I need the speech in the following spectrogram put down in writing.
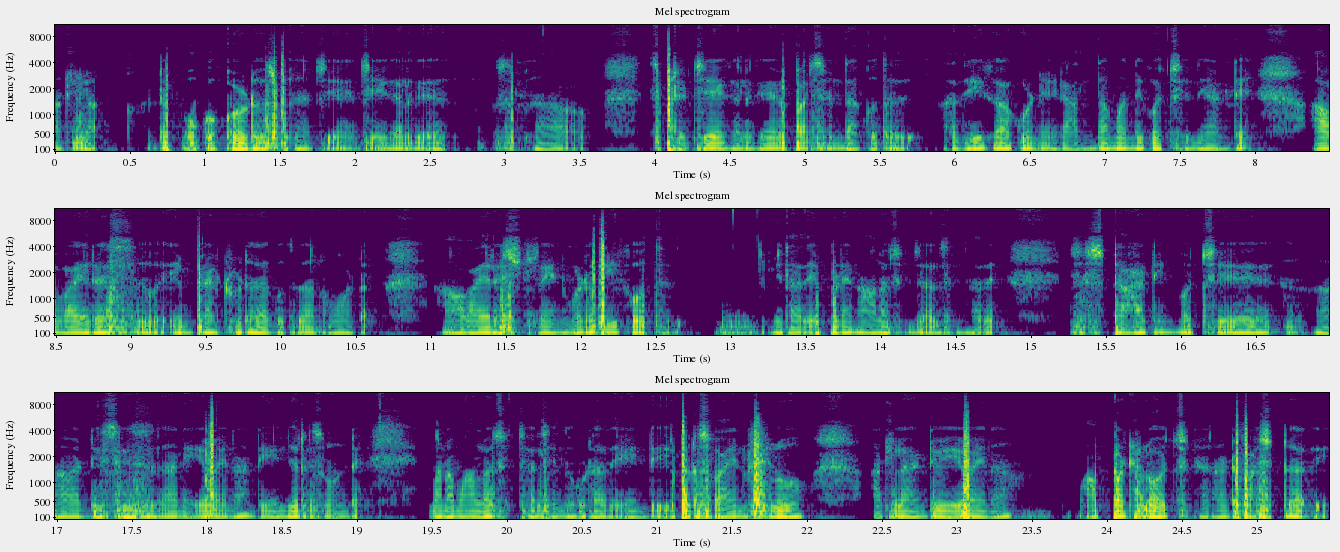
అట్లా. అంటే ఒక్కొక్కడు చేయగలిగే స్ప్రెడ్ చేయగలిగే పర్సెంట్ తగ్గుతుంది. అదే కాకుండా ఏంటి అంతమందికి వచ్చింది అంటే ఆ వైరస్ ఇంపాక్ట్ కూడా తగ్గుతుంది అన్నమాట. ఆ వైరస్ స్ట్రెయిన్ కూడా వీక్ అవుతుంది. మీరు అది ఎప్పుడైనా ఆలోచించాల్సింది అదే. స్టార్టింగ్ వచ్చే డిసీజ్ కానీ ఏవైనా డేంజరస్ ఉంటాయి మనం ఆలోచించాల్సింది కూడా అదే. ఏంటి? ఇప్పుడు స్వైన్ ఫ్లూ అట్లాంటివి ఏవైనా అప్పట్లో వచ్చినాయి అంటే ఫస్ట్ అది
